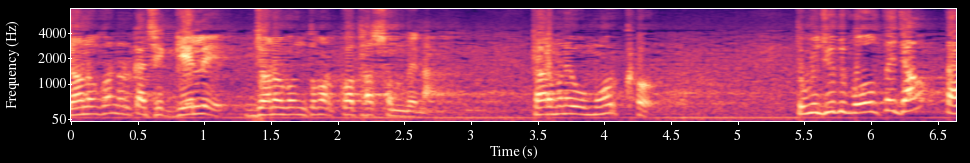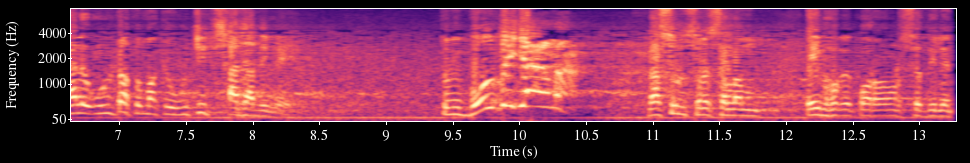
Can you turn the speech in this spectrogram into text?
জনগণের কাছে গেলে জনগণ তোমার কথা শুনবে না। তার মানে ও মূর্খ। তুমি যদি বলতে যাও, তাহলে উল্টা তোমাকে উচিত সাজা দিবে। তুমি বলতে যাও না। রাসুল সাল্লাম এইভাবে পরামর্শ দিলেন।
